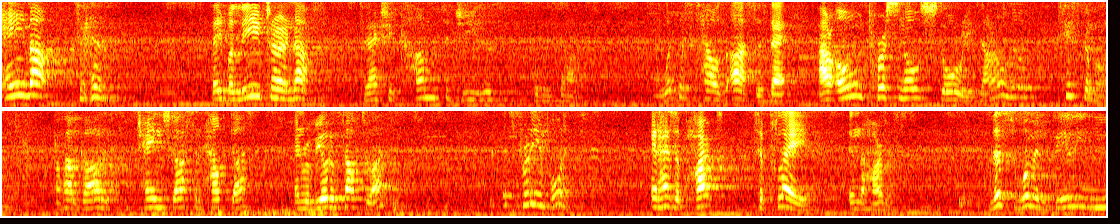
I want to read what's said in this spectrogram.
came out to him. They believed her enough to actually come to Jesus for themselves. And what this tells us is that our own personal stories, our own little testimony of how God has changed us and helped us and revealed himself to us, it's pretty important. It has a part to play in the harvest. This woman barely knew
